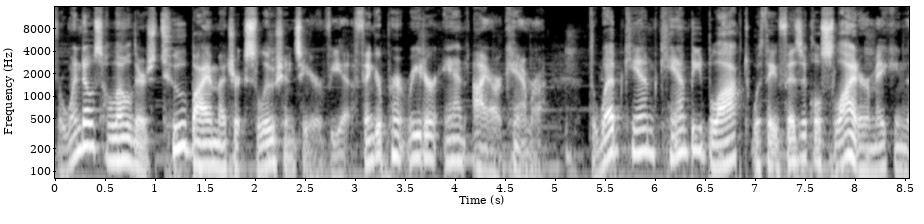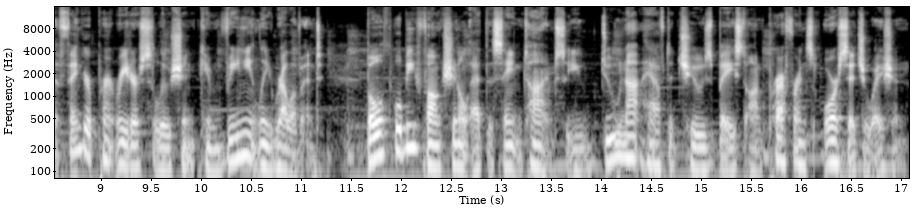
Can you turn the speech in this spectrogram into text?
For Windows Hello, there's two biometric solutions here via fingerprint reader and IR camera. The webcam can be blocked with a physical slider, making the fingerprint reader solution conveniently relevant. Both will be functional at the same time, so you do not have to choose based on preference or situation.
